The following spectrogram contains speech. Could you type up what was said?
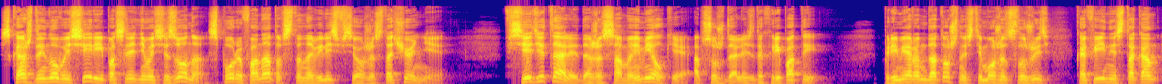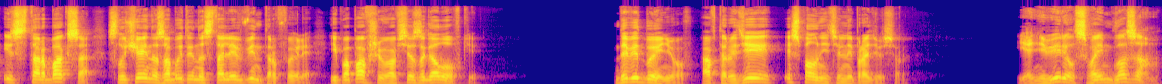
С каждой новой серией последнего сезона споры фанатов становились все ожесточеннее. Все детали, даже самые мелкие, обсуждались до хрипоты. Примером дотошности может служить кофейный стакан из Старбакса, случайно забытый на столе в Винтерфелле и попавший во все заголовки. Дэвид Бенниофф, автор идеи, исполнительный продюсер. Я не верил своим глазам.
